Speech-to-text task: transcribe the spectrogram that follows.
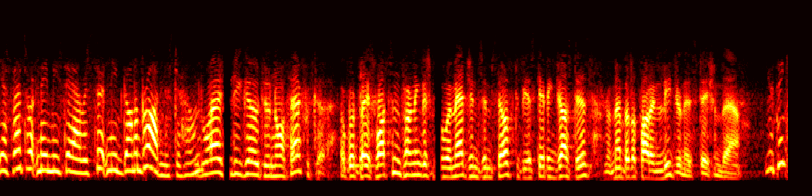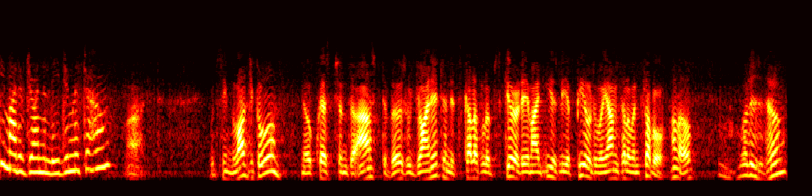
yes, that's what made me say I was certain he'd gone abroad, Mr. Holmes. But why should he go to North Africa? A good place, Watson, for an Englishman who imagines himself to be escaping justice. Remember, the Foreign Legion is stationed there. You think he might have joined the Legion, Mr. Holmes? Right. Would seem logical. No questions are asked of those who join it, and its colorful obscurity might easily appeal to a young fellow in trouble. Hello. What is it, Holmes?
